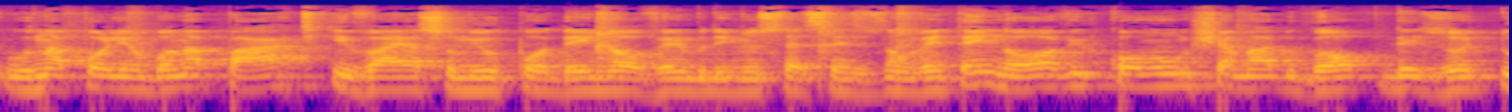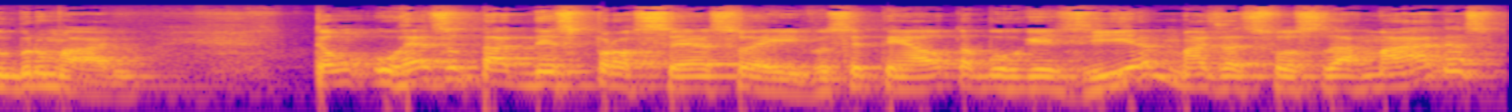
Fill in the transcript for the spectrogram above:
o Napoleão Bonaparte, que vai assumir o poder em novembro de 1799 com o chamado golpe 18 do Brumário. Então, o resultado desse processo aí, você tem alta burguesia, mais as forças armadas,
